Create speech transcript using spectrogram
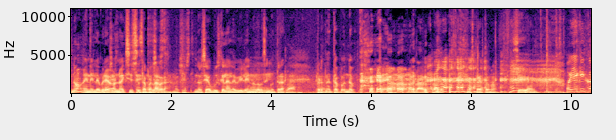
no, en el hebreo no existe, esa palabra. existe, no existe. O sea, búsquela en la Biblia y no lo vas a encontrar. Claro. Pero claro. tampoco- no- Sí, no, no, no, no, claro, claro. Respeto, ¿no? sí. Claro. Oye, Kiko,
